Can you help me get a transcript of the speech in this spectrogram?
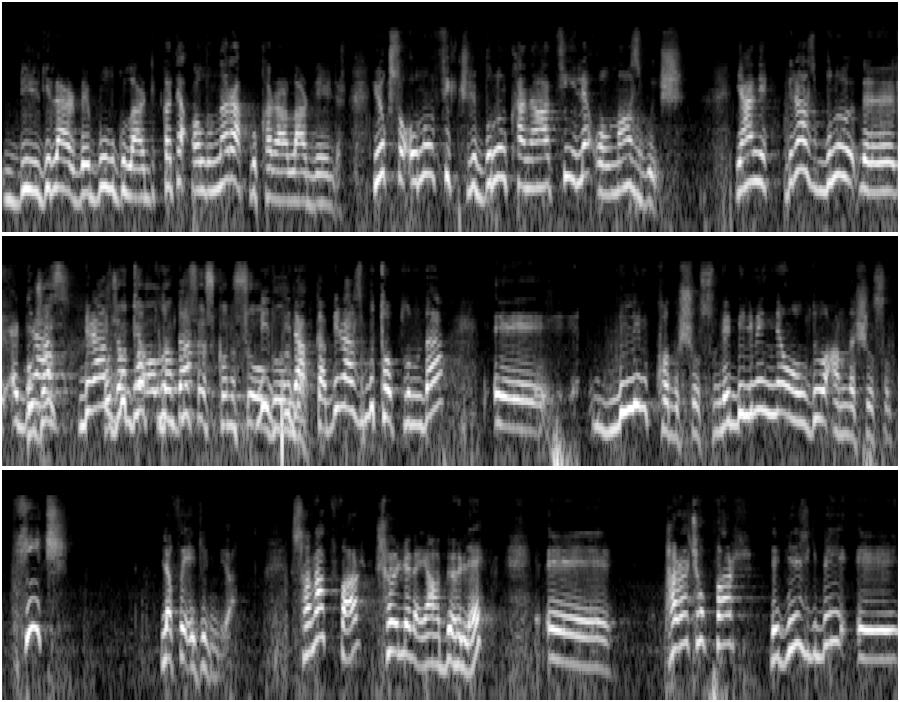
bilgiler ve bulgular dikkate alınarak bu kararlar verilir. Yoksa onun fikri, bunun kanaatiyle olmaz bu iş. Yani biraz bunu e, biraz Hocam- biraz hocam bu bir toplumda söz konusu bir, bir olduğunda- dakika biraz bu toplumda e, bilim konuşulsun ve bilimin ne olduğu anlaşılsın. Hiç lafı edilmiyor. Sanat var şöyle veya böyle. E, para çok var. Dediğiniz gibi e,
